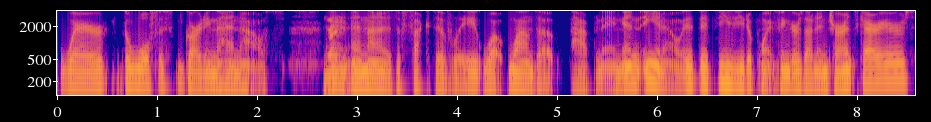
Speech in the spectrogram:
where the wolf is guarding the hen house. Right. And, and that is effectively what wound up happening. And, you know, it, it's easy to point fingers at insurance carriers,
